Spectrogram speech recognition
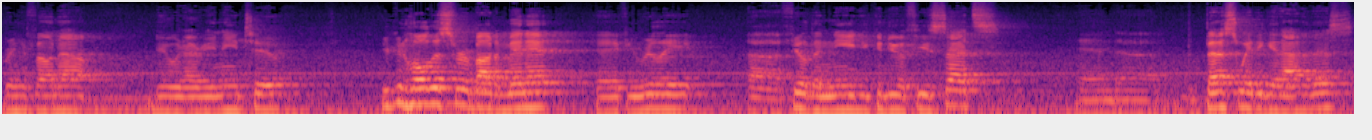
Bring your phone out. Do whatever you need to. You can hold this for about a minute. Okay, if you really uh, feel the need, you can do a few sets. And uh, the best way to get out of this,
